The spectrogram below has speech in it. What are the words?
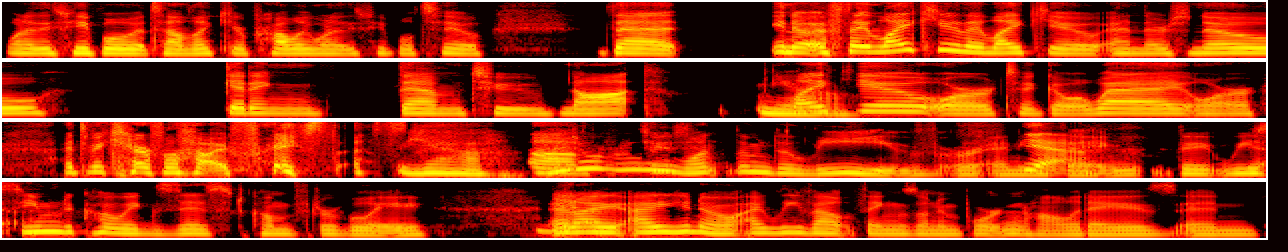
one of these people. It sounds like you're probably one of these people too. That you know, if they like you, they like you, and there's no getting them to not yeah. like you or to go away. Or I have to be careful how I phrase this. yeah. I um, don't really to- want them to leave or Yeah. anything. They we Yeah. seem to coexist comfortably. And Yeah. I I you know, I leave out things on important holidays and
